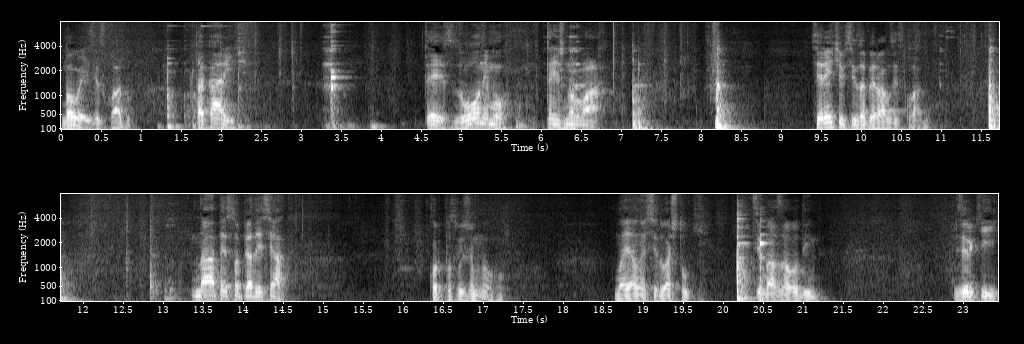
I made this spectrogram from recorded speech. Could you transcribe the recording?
Новий зі складу. Така річ. Теж дзвонимо, теж нова. Ці речі всі забирав зі складу. На Т-150. Корпус вижимного. В Наявності два штуки. Ціна за один. Зірки.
